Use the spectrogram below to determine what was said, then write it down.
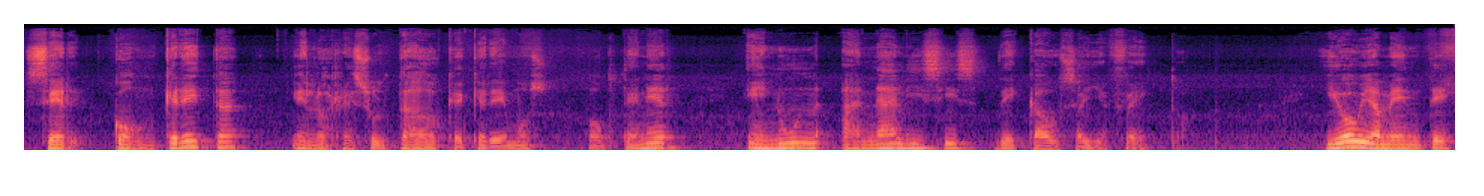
ser concreta en los resultados que queremos obtener en un análisis de causa y efecto. Y obviamente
